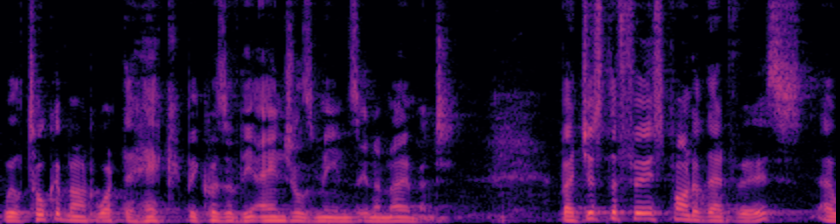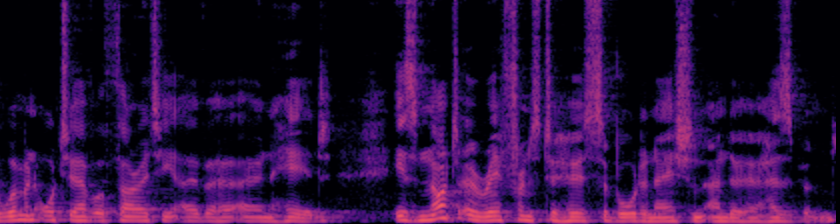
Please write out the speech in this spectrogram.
We'll talk about what the heck because of the angels means in a moment. But just the first part of that verse, a woman ought to have authority over her own head is not a reference to her subordination under her husband.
